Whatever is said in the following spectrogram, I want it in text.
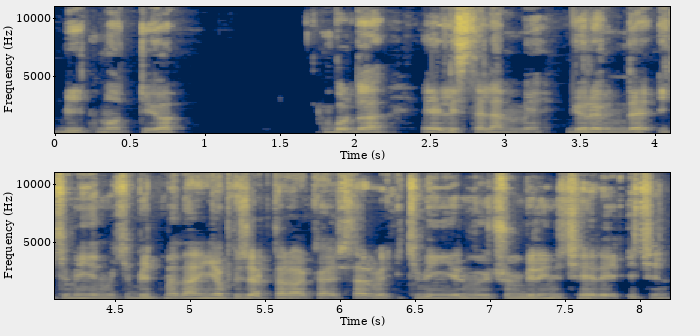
Bitmod diyor. Burada e, listelenme görevini de 2022 bitmeden yapacaklar arkadaşlar ve 2023'ün birinci çeyreği için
